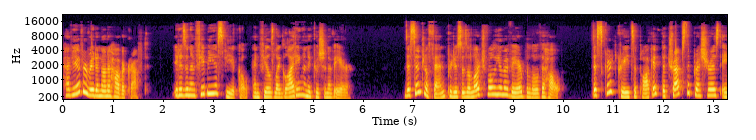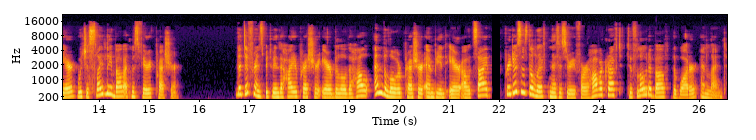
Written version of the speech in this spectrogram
Have you ever ridden on a hovercraft? It is an amphibious vehicle and feels like gliding on a cushion of air. The central fan produces a large volume of air below the hull. The skirt creates a pocket that traps the pressurized air, which is slightly above atmospheric pressure. The difference between the higher pressure air below the hull and the lower pressure ambient air outside produces the lift necessary for a hovercraft to float above the water and land.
